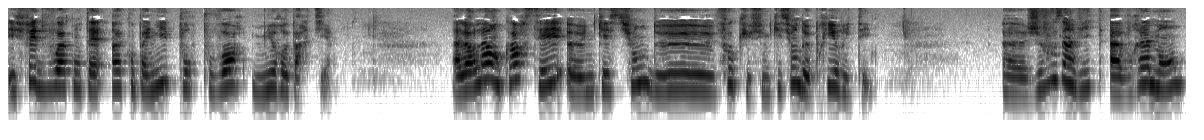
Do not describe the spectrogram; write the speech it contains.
et faites-vous accompagner pour pouvoir mieux repartir. Alors là encore, c'est euh, une question de focus, une question de priorité. Euh, je vous invite à vraiment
